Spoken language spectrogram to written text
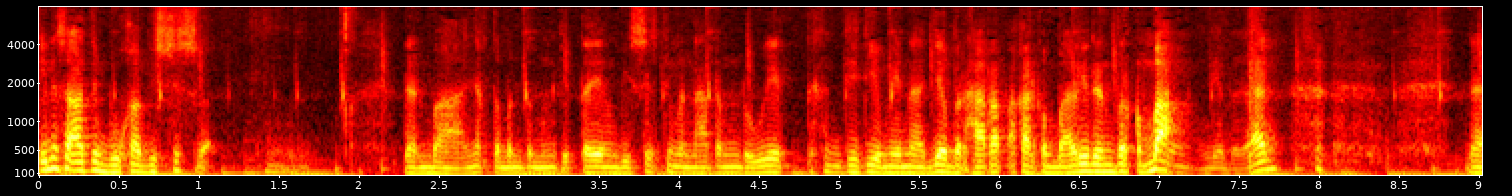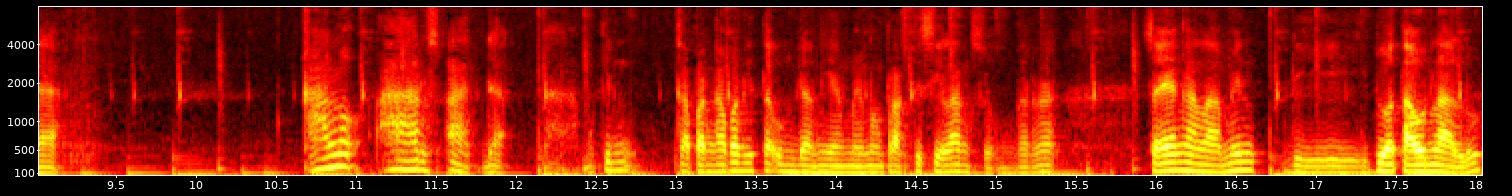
ini saatnya buka bisnis nggak? dan banyak teman-teman kita yang bisnis cuma nanam duit didiemin aja berharap akan kembali dan berkembang gitu kan nah kalau harus ada nah mungkin kapan-kapan kita undang yang memang praktisi langsung karena saya ngalamin di dua tahun lalu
